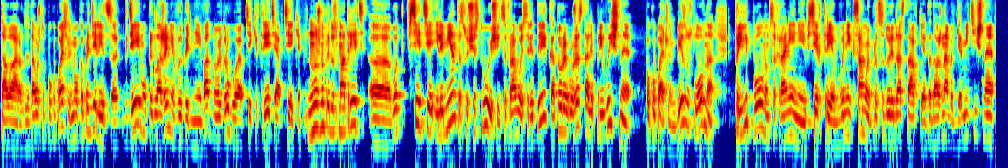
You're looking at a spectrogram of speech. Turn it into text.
товаров для того, чтобы покупатель мог определиться, где ему предложение выгоднее в одной, в другой аптеке, в третьей аптеке. Нужно предусмотреть э, вот все те элементы существующей цифровой среды, которые уже стали привычны покупателям. Безусловно, при полном сохранении всех требований к самой процедуре доставки, это должна быть герметичная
